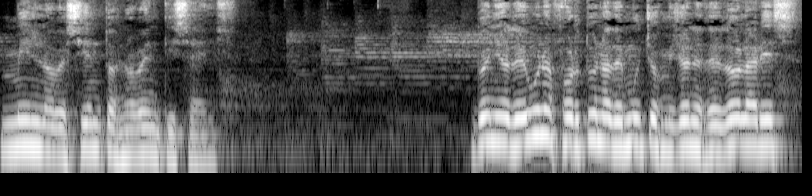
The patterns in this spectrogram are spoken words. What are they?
1996. Dueño de una fortuna de muchos millones de dólares,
